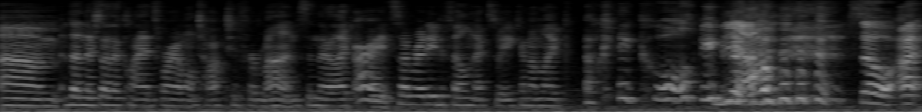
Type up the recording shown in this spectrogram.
um, then there's other clients where I won't talk to for months, and they're like, "All right, so I'm ready to film next week," and I'm like, "Okay, cool." you know? Yeah. so I, I-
